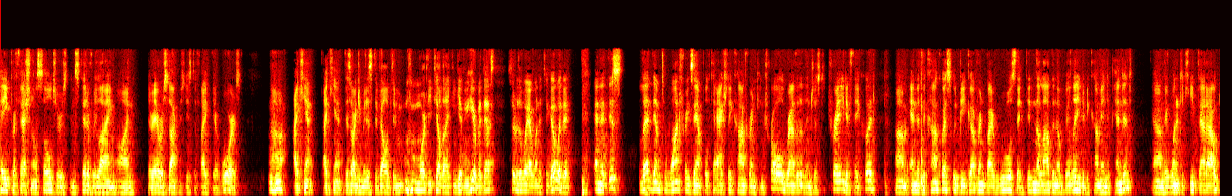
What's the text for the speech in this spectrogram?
pay professional soldiers instead of relying on their aristocracies to fight their wars. Mm-hmm. Uh, I can't. I can't. This argument is developed in more detail than I can give you here, but that's sort of the way I wanted to go with it, and that this led them to want, for example, to actually conquer and control rather than just to trade if they could, um, and that the conquest would be governed by rules that didn't allow the nobility to become independent. Um, they wanted to keep that out,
